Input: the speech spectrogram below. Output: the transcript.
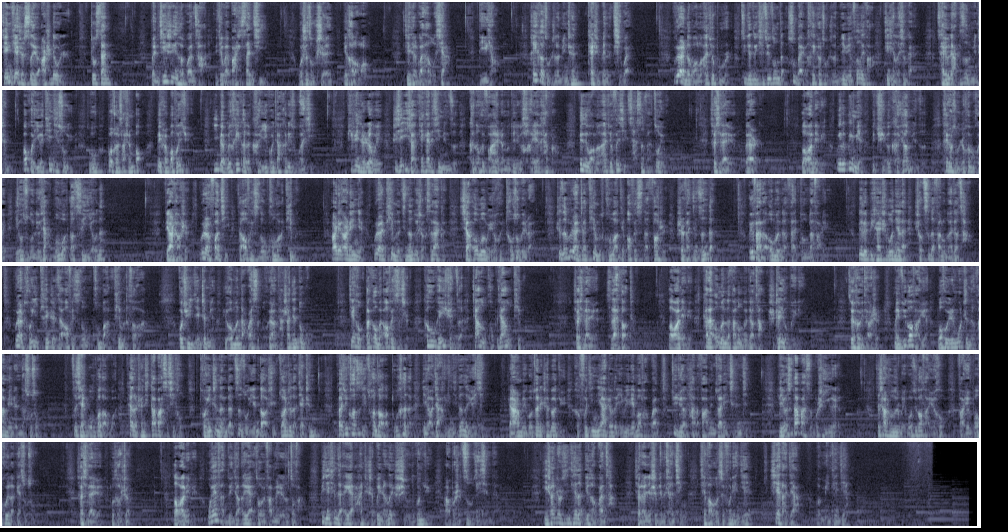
今天是四月二十六日，周三。本期是硬核观察第九百八十三期，我是主持人硬核老王。今天的观察如下：第一条，黑客组织的名称开始变得奇怪。微软的网络安全部门最近对其追踪的数百个黑客组织的命名分类法进行了修改，采用两个字的名称，包括一个天气术语，如薄荷沙尘暴、贝壳暴风雪，以表明黑客的可疑国家和隶属关系。批评者认为，这些异想天开的新名字可能会妨碍人们对这个行业的看法，并对网络安全分析产生反作用。消息来源：Wired。老王点评：为了避免被取一个可笑的名字，黑客组织会不会以后主动留下某某到此一游呢？第二条是微软放弃在 Office 中捆绑 Team。二零二零年，微软 Team 的竞争对手 Slack 向欧盟委员会投诉微软，指责微软将 Team 捆绑进 Office 的方式是反竞争的，违反了欧盟的反垄断法律。为了避开十多年来首次的反垄断调查，微软同意停止在 Office 中捆绑 Team 的做法。过去已经证明与欧盟打官司会让他伤筋动骨。今后当购买 Office 时，客户可以选择加入或不加入 Team。消息来源：Slashdot。老王点评：看来欧盟的反垄断调查是真有威力。最后一条是美最高法院驳回人工智能发明人的诉讼。之前我们报道过，泰勒神奇 DABUS 系统，统一智能的自主引导型装置的简称，完全靠自己创造了独特的饮料架和应急灯的原型。然而，美国专利商标局和弗吉尼亚州的一位联邦法官拒绝了他的发明专利申请，理由是 DABUS 不是一个人。在上诉至美国最高法院后，法院驳回了该诉讼。消息来源：路透社。老王里面：我也反对将 AI 作为发明人的做法，毕竟现在 AI 还只是被人类使用的工具，而不是自主进行的。以上就是今天的硬核观察。想了解视频的详情，请访问随附链接。谢谢大家，我们明天见。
